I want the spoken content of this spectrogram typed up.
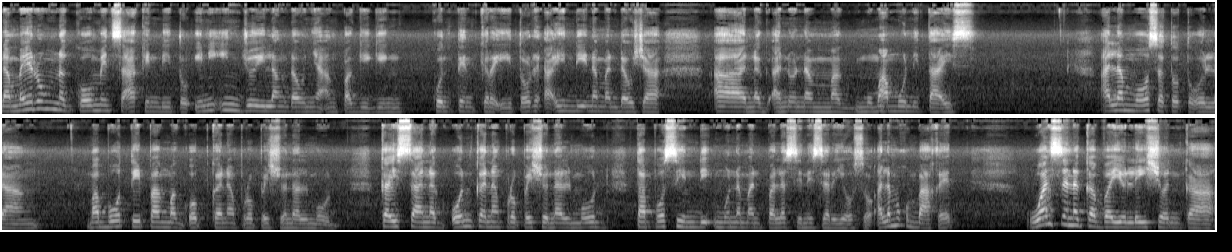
na mayroong nag-comment sa akin dito, ini-enjoy lang daw niya ang pagiging content creator, ah, hindi naman daw siya ah, nag-ano na mag-monetize alam mo, sa totoo lang, mabuti pang mag-off ka ng professional mode kaysa nag-on ka ng professional mode tapos hindi mo naman pala siniseryoso. Alam mo kung bakit? Once na nagka-violation ka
